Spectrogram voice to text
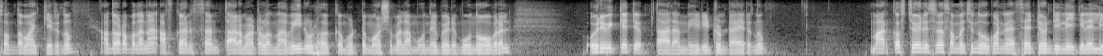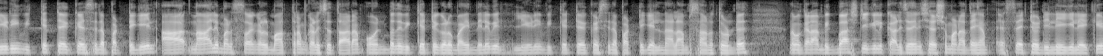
സ്വന്തമാക്കിയിരുന്നു. അതോടൊപ്പം തന്നെ അഫ്ഗാനിസ്ഥാൻ താരമായിട്ടുള്ള നവീൻ ഉൾ ഒട്ടും മോശമല്ല മൂന്ന് പോയിന്റ് മൂന്ന് ഓവറിൽ ഒരു വിക്കറ്റ് താരം നേടിയിട്ടുണ്ടായിരുന്നു. മാർക്കസ് ജോയിനിസിനെ സംബന്ധിച്ച് നോക്കുകയാണെങ്കിൽ എസ് എ ട്വന്റി ലീഗിലെ ലീഡിംഗ് വിക്കറ്റ് ടേക്കേഴ്സിന്റെ പട്ടികയിൽ ആ നാല് മത്സരങ്ങൾ മാത്രം കളിച്ച താരം ഒൻപത് വിക്കറ്റുകളുമായി നിലവിൽ ലീഡിംഗ് വിക്കറ്റ് ടേക്കേഴ്സിന്റെ പട്ടികയിൽ നാലാം സ്ഥാനത്തുണ്ട്. നമുക്കറിയാം ബിഗ് ബാഷ് ലീഗിൽ കളിച്ചതിന് ശേഷമാണ് അദ്ദേഹം എസ് എ ട്വന്റി ലീഗിലേക്ക്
